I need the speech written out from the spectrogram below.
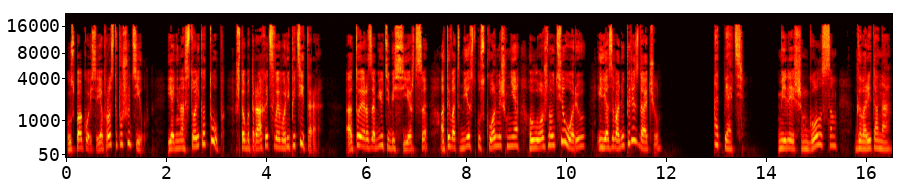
«Успокойся, я просто пошутил. Я не настолько туп, чтобы трахать своего репетитора. А то я разобью тебе сердце, а ты в отместку скормишь мне ложную теорию, и я завалю пересдачу». «Опять», — милейшим голосом говорит она,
